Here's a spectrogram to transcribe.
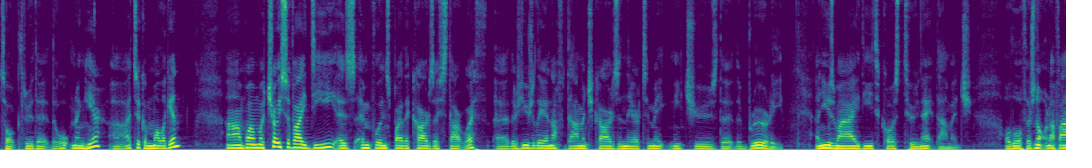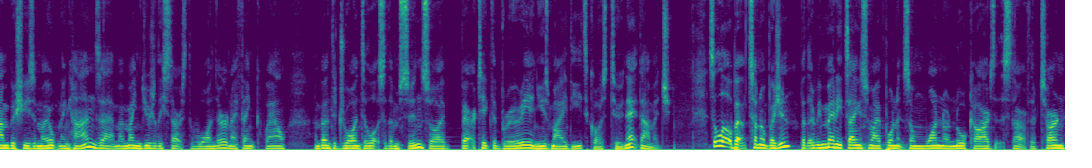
talk through the, the opening here. Uh, I took a mulligan. Um, while my choice of ID is influenced by the cards I start with, uh, there's usually enough damage cards in there to make me choose the, the brewery and use my ID to cause 2 net damage. Although if there's not enough ambushes in my opening hands, uh, my mind usually starts to wander and I think, well, I'm bound to draw into lots of them soon, so I better take the brewery and use my ID to cause 2 net damage. It's a little bit of tunnel vision, but there have been many times for my opponents on one or no cards at the start of their turn,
